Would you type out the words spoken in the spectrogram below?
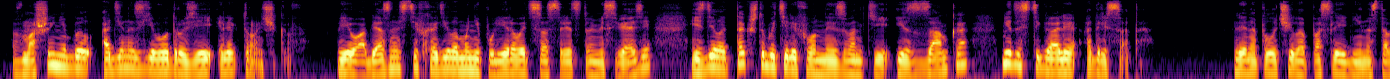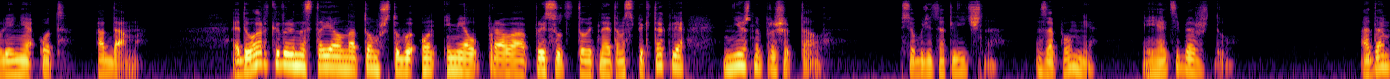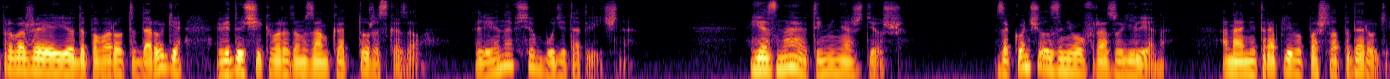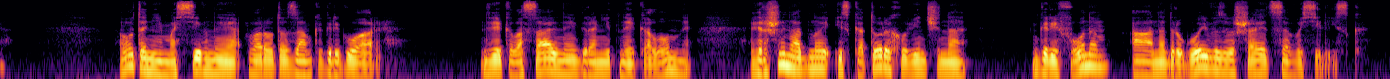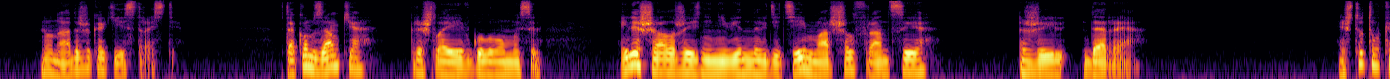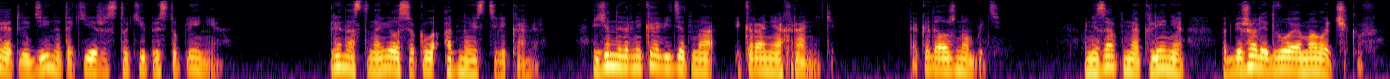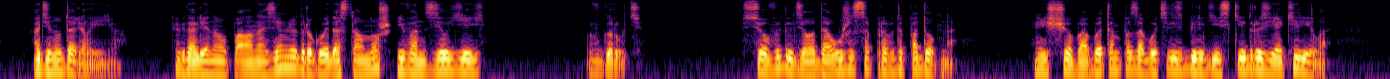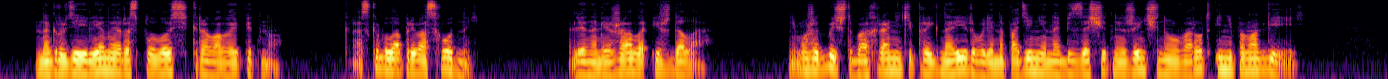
В машине был один из его друзей-электронщиков. В его обязанности входило манипулировать со средствами связи и сделать так, чтобы телефонные звонки из замка не достигали адресата. Лена получила последние наставления от Адама. Эдуард, который настоял на том, чтобы он имел право присутствовать на этом спектакле, нежно прошептал. «Все будет отлично. Запомни, я тебя жду». Адам, провожая ее до поворота дороги, ведущей к воротам замка, тоже сказал. «Лена, все будет отлично». «Я знаю, ты меня ждешь». Закончила за него фразу Елена. Она неторопливо пошла по дороге. Вот они, массивные ворота замка Григуары — две колоссальные гранитные колонны, вершина одной из которых увенчана грифоном, а на другой возвышается Василиск. Ну надо же, какие страсти! В таком замке, пришла ей в голову мысль, и лишал жизни невинных детей маршал Франции Жиль Дере. И что толкает людей на такие жестокие преступления? Лена остановилась около одной из телекамер. Ее наверняка видят на экране охранники. Так и должно быть. Внезапно к Лене подбежали двое молодчиков. Один ударил ее. Когда Лена упала на землю, другой достал нож и вонзил ей в грудь. Все выглядело до ужаса правдоподобно. Еще бы об этом позаботились бельгийские друзья Кирилла. На груди Елены расплылось кровавое пятно. Краска была превосходной. Лена лежала и ждала. Не может быть, чтобы охранники проигнорировали нападение на беззащитную женщину у ворот и не помогли ей.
